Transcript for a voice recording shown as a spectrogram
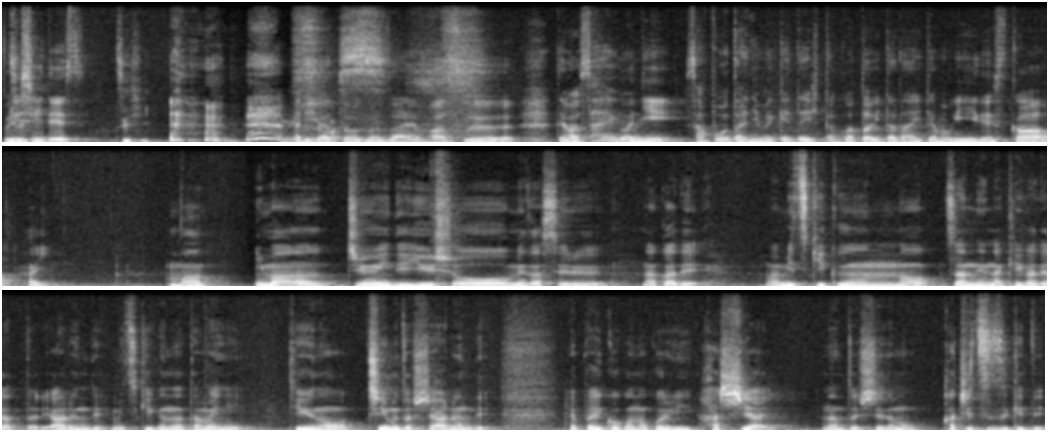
嬉しいですぜひ。ありがとうございます。では最後にサポーターに向けて一言いただいてもいいですか？はい。まあ今順位で優勝を目指せる中でまあ、美月君の残念な怪我であったりあるんで美月君のためにっていうのをチームとしてあるんでやっぱりここ残り8試合何としてでも勝ち続けて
